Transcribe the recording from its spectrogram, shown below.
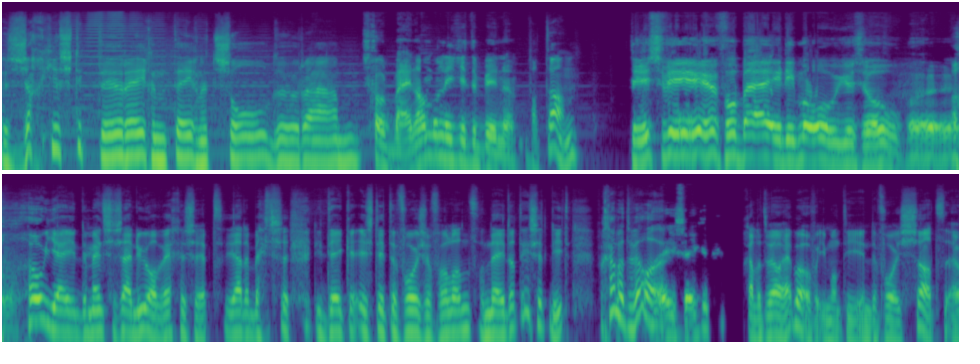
Zachtjes stikt de regen tegen het zolderraam. Schoot mij een ander liedje te binnen. Wat dan? Het is weer voorbij, die mooie zomer. Oh, oh jee, de mensen zijn nu al weggezept. Ja, de mensen die denken, is dit de Voice of Holland? Nee, dat is het niet. We gaan het wel, Nee, zeker niet. we gaan het wel hebben over iemand die in The Voice zat. Eh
